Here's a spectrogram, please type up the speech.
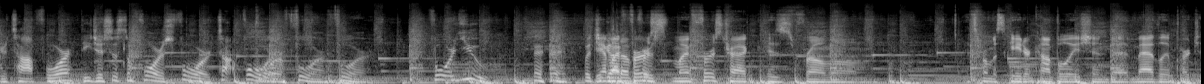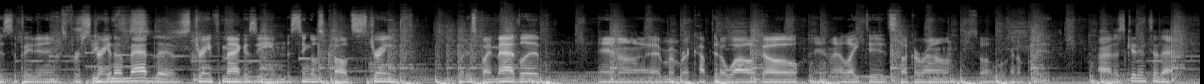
your top four? DJ System 4 is four, top four. Four, four, four. For you. but you yeah, got my first, first. my first track is from um, it's from a skater compilation that Madlib participated in. It's for Speaking Strength of Madlib. Strength magazine. The single's called Strength, but it's by Madlib. And uh, I remember I copped it a while ago, and I liked it. It stuck around, so we're gonna play it. All right, let's get into that.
